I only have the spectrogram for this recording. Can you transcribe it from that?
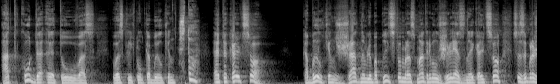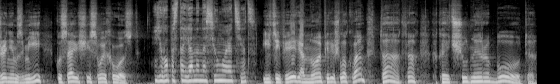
«Откуда это у вас?» – воскликнул Кобылкин. «Что?» «Это кольцо». Кобылкин с жадным любопытством рассматривал железное кольцо с изображением змеи, кусающей свой хвост. Его постоянно носил мой отец. И теперь оно перешло к вам? Так, так, какая чудная работа.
